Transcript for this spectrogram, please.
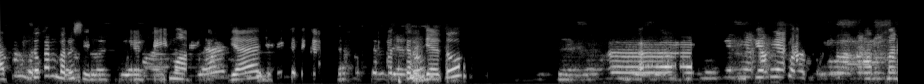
aku itu kan baru sih mau kerja, jadi ketika kerja tuh uh, mungkin ya pengalaman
